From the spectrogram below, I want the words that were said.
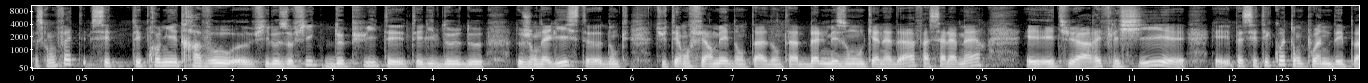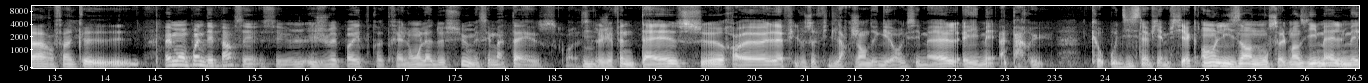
parce qu'en fait, c'est tes premiers travaux philosophiques de, depuis tes, livres de, journaliste. Donc, tu t'es enfermé dans ta, dans ta belle maison au Canada, face à la mer, et, tu as réfléchi. Et, c'était quoi ton point de départ enfin, que... Mon point de départ, c'est, je ne vais pas être très long là-dessus, mais c'est ma thèse. Mm. J'ai fait une thèse sur euh, la philosophie de l'argent de Georg Simmel, et il m'est apparu au 19e siècle, en lisant non seulement Zimmel, mais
